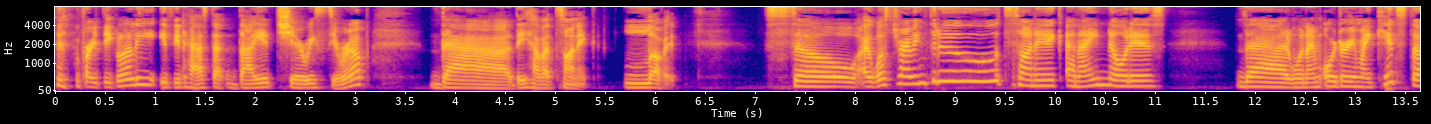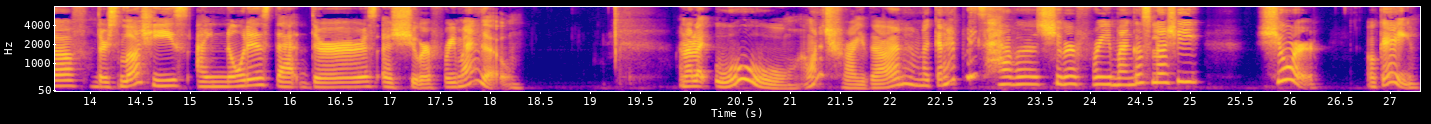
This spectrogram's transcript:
particularly if it has that diet cherry syrup that they have at Sonic. Love it. So I was driving through Sonic and I noticed that when I'm ordering my kid stuff, there's slushies. I noticed that there's a sugar free mango. And I'm like, ooh, I want to try that. I'm like, can I please have a sugar free mango slushy? Sure. Okay.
